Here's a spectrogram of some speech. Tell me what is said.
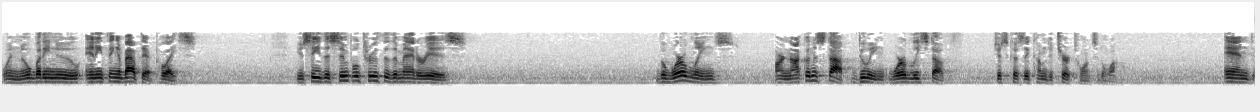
when nobody knew anything about that place. You see, the simple truth of the matter is the worldlings are not going to stop doing worldly stuff just because they come to church once in a while. And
